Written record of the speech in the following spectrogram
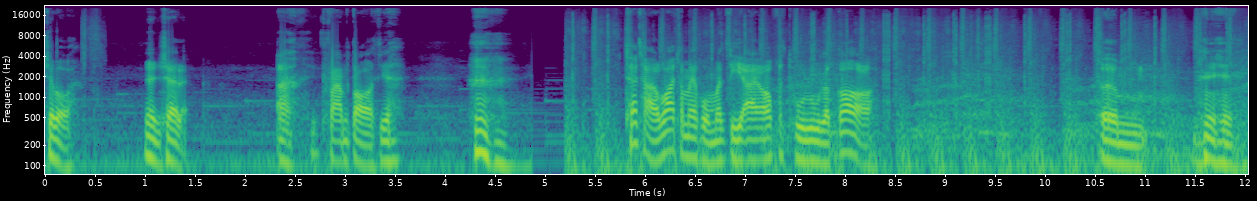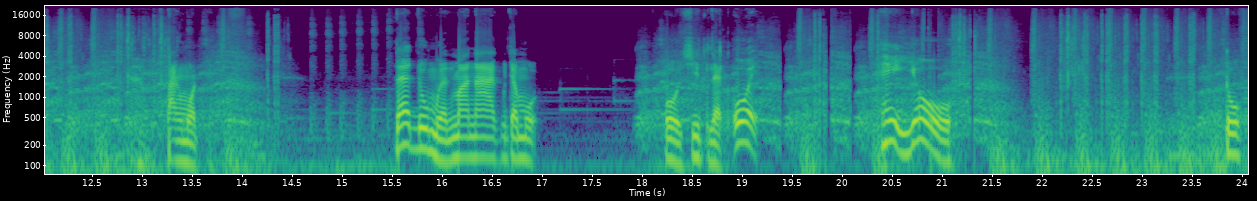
ใช่ป่าวะน่าจะใช่แหละ อะ ฟาร์มต่อสินะถ้าถามว่าทำไมผมมาตี Eye of Cthulhu แล้วก็ เอิมตังหมด และดูเหมือนมานากูจะหมด โอ้ชิดแหลก โอ้ย เฮ้ยโย ตูโฮ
